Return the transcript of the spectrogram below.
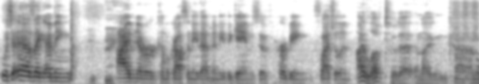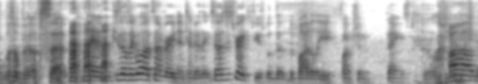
which I was like, I mean, I've never come across any of that in any of the games of her being flatulent, I love Toadette, and I'm kind of, I'm a little bit upset. because I was like, well, that's not a very Nintendo thing. So I was just very confused with the, the bodily function things. Girl, Um,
